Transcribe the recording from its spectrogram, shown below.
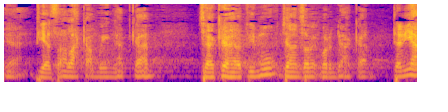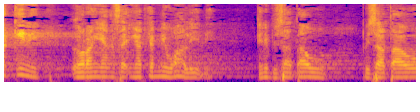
ya, dia salah kamu ingatkan, jaga hatimu jangan sampai merendahkan dan yakini orang yang saya ingatkan ini wali ini. Ini bisa tahu, bisa tahu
